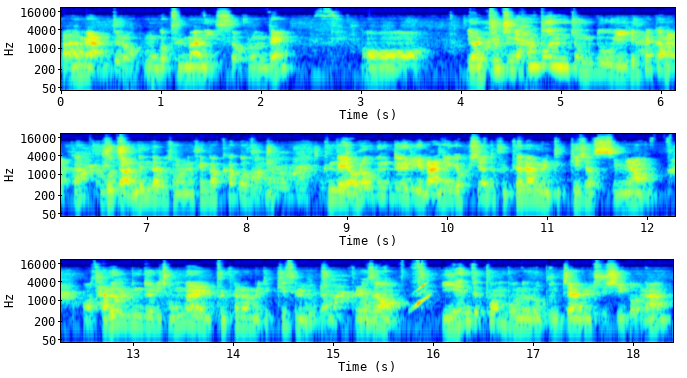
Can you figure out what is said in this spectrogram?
마음에 안 들어. 뭔가 불만이 있어. 그런데 어 10분 중에 한 분 정도 얘기를 할까 말까? 그것도 안 된다고 저는 생각하거든요. 맞아요 맞아요. 근데 여러분들이 만약에 혹시라도 불편함을 느끼셨으면 어, 다른 분들이 정말 불편함을 느끼십니다. 그래서 이 핸드폰 번호로 문자를 주시거나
